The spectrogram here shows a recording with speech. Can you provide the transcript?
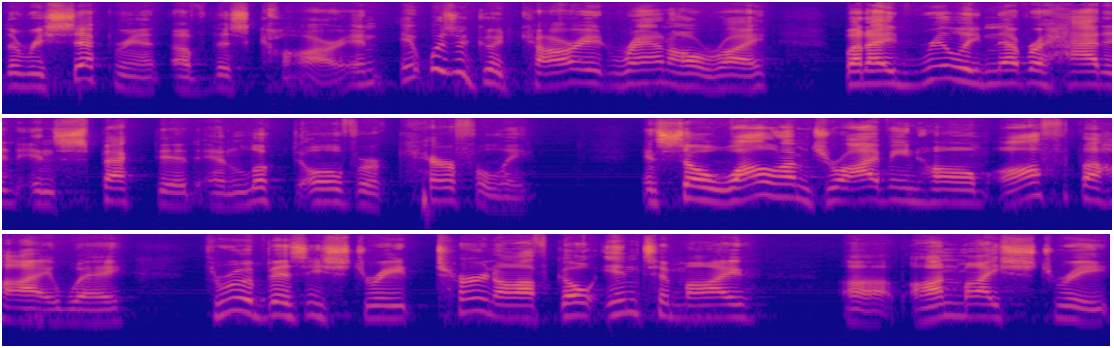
the recipient of this car. And it was a good car, it ran all right, but I really never had it inspected and looked over carefully. And so while I'm driving home off the highway, through a busy street, turn off, go into my, uh, on my street,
